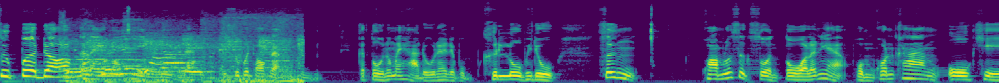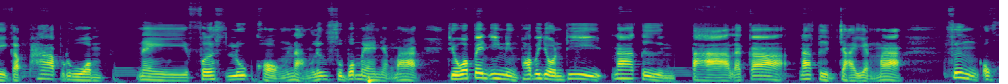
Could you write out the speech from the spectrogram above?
ซูเปอร์ด็อกอะไรน้องเพลงลืมไปแล้วซูเปอร์ด็อกแบบกร์ตูนต้องไปหาดูนะเดี๋ยวผมขึ้นรูปให้ดู ซึ่งความรู้สึกส่วนตัวแล้วเนี่ย ผมค่อนข้างโอเคกับภาพรวม ใน First Look ของหนังเรื่องซูเปอร์แมนอย่างมาก ถือว่าเป็นอีกหนึ่งภาพยนตร์ที่น่าตื่นตาและก็น่าตื่นใจอย่างมาก ซึ่ง โอ้โห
